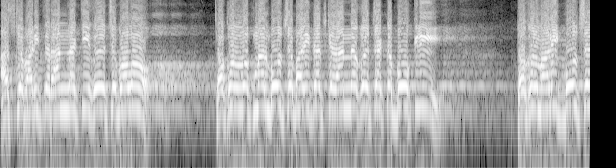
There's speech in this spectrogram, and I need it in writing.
আজকে বাড়িতে রান্না কি হয়েছে বলো? তখন লোকমান বলছে, বাড়িতে আজকে রান্না করেছে একটা বকরি। তখন মালিক বলছে,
